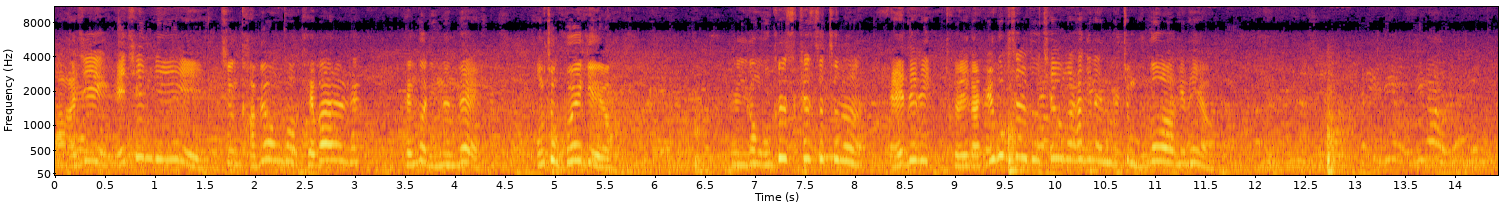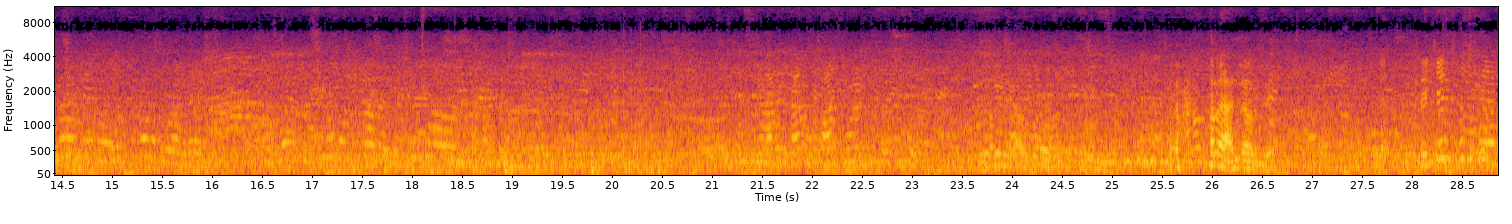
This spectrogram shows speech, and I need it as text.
아, 아직 HMD 지금 가벼운 거 개발된 건 있는데 엄청 고액이에요. 이건 오큘러스 퀘스트 2는 애들이 저희가 7살도 체험을 하긴 했는데 좀 무거워하긴 해요. 하면 안 나오는데? 네, 게임 켜주세요.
